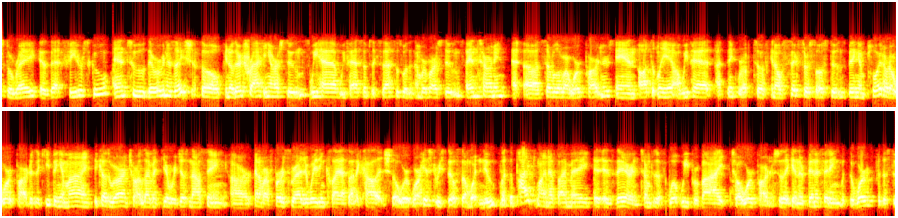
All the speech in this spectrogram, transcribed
Cristo Rey as that feeder school into their organization. So, you know, they're tracking our students. We have, we've had some successes with a number of our students interning at uh, several of our work partners. And ultimately, uh, we've had, I think we're up to, you know, six or so students being employed at our work partners. And keeping in mind, because we are into our 11th year, we're just now seeing our kind of our first graduating class out of college. So we're, our history is still somewhat new. But the pipeline, if I may, is there in terms of what we provide to our work partners. So again, they're benefiting with the work for the students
